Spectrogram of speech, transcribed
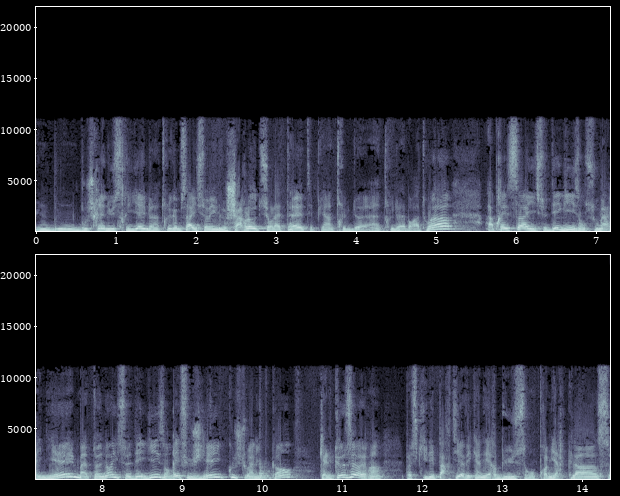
une, boucherie industrielle, un truc comme ça, il se met une charlotte sur la tête et puis un truc de, un truc de laboratoire. Après ça, il se déguise en sous-marinier. Maintenant, il se déguise en réfugié. Il couche sur un lit de camp quelques heures. Hein parce qu'il est parti avec un Airbus en première classe,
